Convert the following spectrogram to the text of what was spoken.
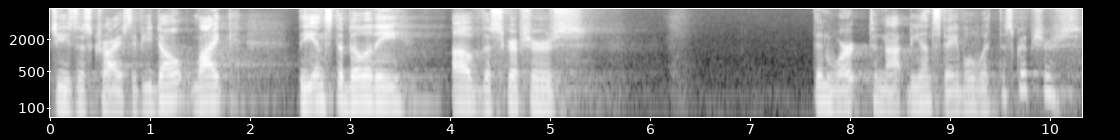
Jesus Christ. If you don't like the instability of the scriptures, then work to not be unstable with the scriptures.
